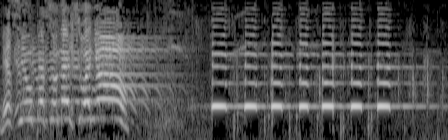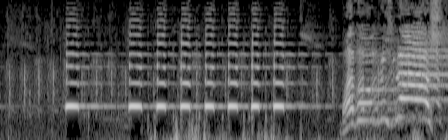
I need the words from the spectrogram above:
Merci au personnel soignant. Bravo, blouse blanche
